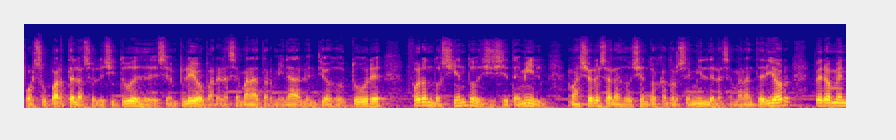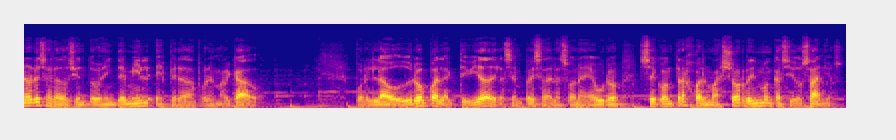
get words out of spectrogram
Por su parte, las solicitudes de desempleo para la semana terminada el 22 de octubre fueron 217.000, mayores a las 214.000 de la semana anterior, pero menores a las 220.000 esperadas por el mercado. Por el lado de Europa, la actividad de las empresas de la zona euro se contrajo al mayor ritmo en casi dos años.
